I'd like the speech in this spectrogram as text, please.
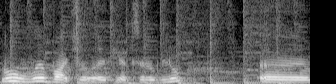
Ну, ви бачили, як я це роблю. Е,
